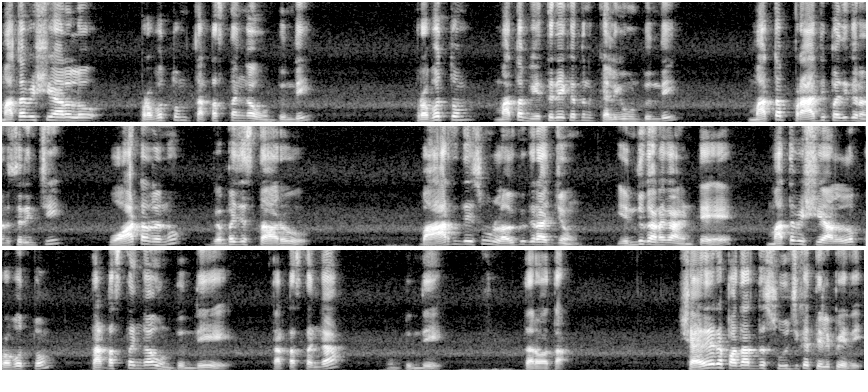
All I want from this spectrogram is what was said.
మత విషయాలలో ప్రభుత్వం తటస్థంగా ఉంటుంది. ప్రభుత్వం మత వ్యతిరేకతను కలిగి ఉంటుంది. మత ప్రాతిపదికను అనుసరించి ఓటర్లను విభజిస్తారు. భారతదేశం లౌకిక రాజ్యం. ఎందుకనగా అంటే మత విషయాలలో ప్రభుత్వం తటస్థంగా ఉంటుంది. తటస్థంగా ఉంటుంది. తర్వాత శరీర పదార్థ సూచిక తెలిపేది.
